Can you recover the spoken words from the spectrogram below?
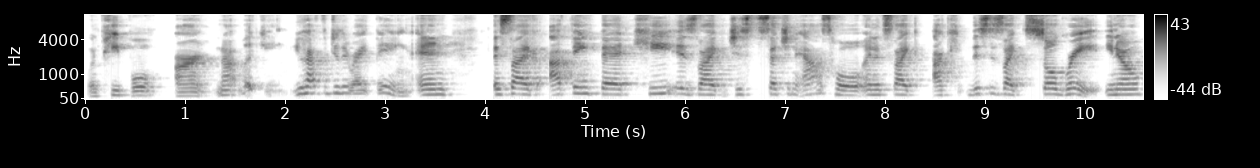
when people aren't not looking. You have to do the right thing and it's like I think that he is like just such an asshole, and it's like I this is like so great, you know.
